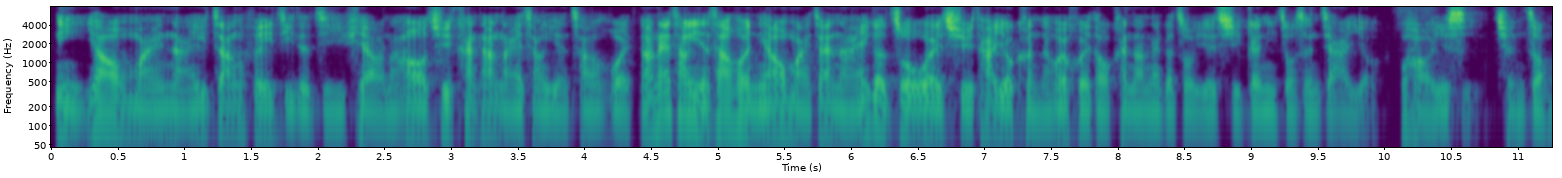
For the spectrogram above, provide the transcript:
你要买哪一张飞机的机票，然后去看他哪一场演唱会，然后那场演唱会你要买在哪一个座位区，他有可能会回头看到那个座位区，跟你说声加油。不好意思，全中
